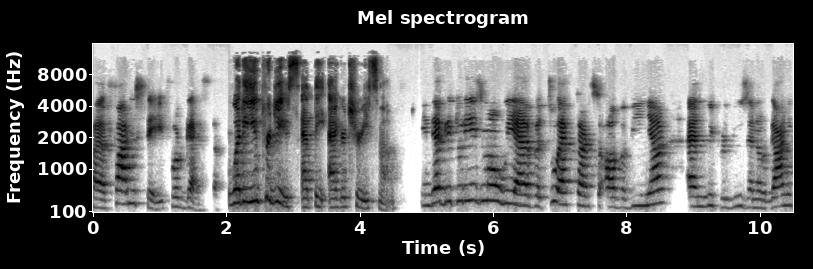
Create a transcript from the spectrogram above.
a farm stay for guests. what do you produce at the Agriturismo? In the agriturismo, we have uh, two hectares of vineyard and we produce an organic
